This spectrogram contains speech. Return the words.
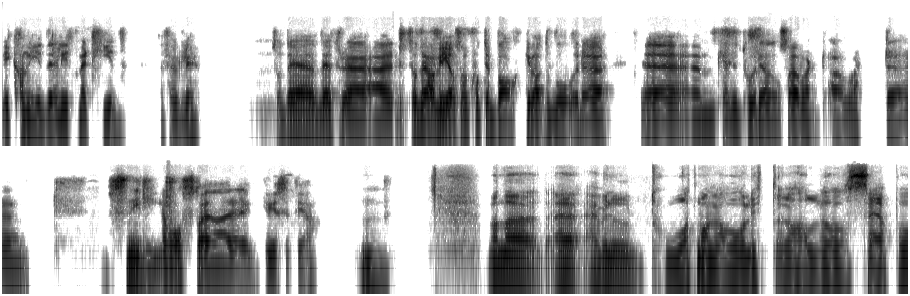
vi kan gi dere litt mer tid, selvfølgelig. Så det, det tror jeg er Så det har vi også fått tilbake ved at våre eh, kreditorer også har vært, har vært eh, snille med oss da, i denne krisetida. Mm. Men eh, jeg vil tro at mange av våre lyttere Halder, ser på,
